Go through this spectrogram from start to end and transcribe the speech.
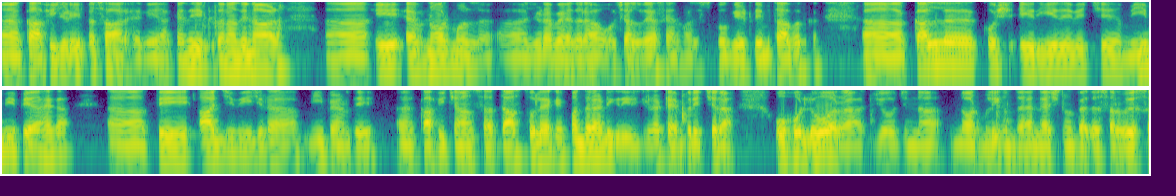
ਅ, ਕਾਫੀ ਜਿਹੜੇ ਅਸਾਰ ਹੈਗੇ ਆ। ਕਹਿੰਦੇ ਇੱਕ ਤਰ੍ਹਾਂ ਦੇ ਨਾਲ ਅ, ਇਹ ਐਬਨੋਰਮਲ ਜਿਹੜਾ ਵੈਦਰ ਆ ਉਹ ਚੱਲ ਰਿਹਾ ਸੈਨ ਫਰਾਂਸਿਸਕੋ ਗੇਟ ਦੇ ਮੁਤਾਬਕ। ਕੱਲ ਕੁਝ ਏਰੀਏ ਦੇ ਵਿੱਚ ਮੀਂਹ ਵੀ ਪਿਆ ਹੈਗਾ। ਤੇ ਅੱਜ ਵੀ ਜਿਹੜਾ ਮੀਂਹ ਪੈਣ ਦੇ ਕਾਫੀ ਚਾਂਸ ਆ। 10 ਤੋਂ ਲੈ ਕੇ 15 ਡਿਗਰੀ ਜਿਹੜਾ ਟੈਂਪਰੇਚਰ ਆ, ਉਹ ਲੋਅਰ ਆ, ਜੋ ਜਿੰਨਾ ਨਾਰਮਲੀ ਹੁੰਦਾ ਹੈ ਨੈਸ਼ਨਲ ਵੈਦਰ ਸਰਵਿਸ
